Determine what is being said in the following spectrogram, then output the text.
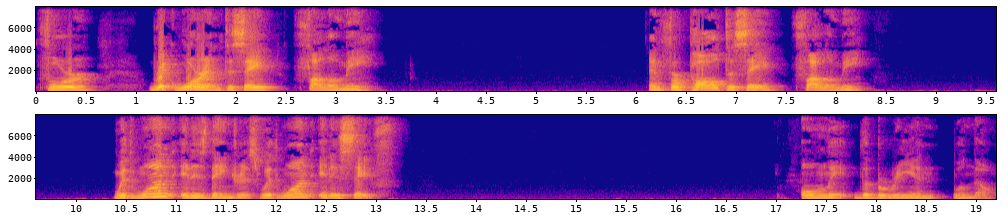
For Rick Warren to say, follow me. And for Paul to say, follow me. With one, it is dangerous. With one, it is safe. Only the Berean will know.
